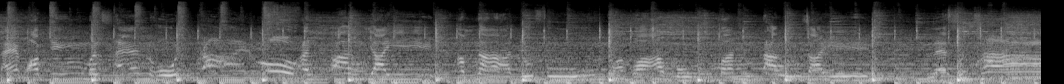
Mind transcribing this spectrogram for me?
แต่ความจริงมันแสนโหดร้ายโลกอันกว้างใหญ่อำนาจอยู่สูงกว่าความมุ่งมันตั้งใจ และสุดท้าย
